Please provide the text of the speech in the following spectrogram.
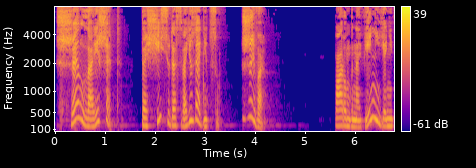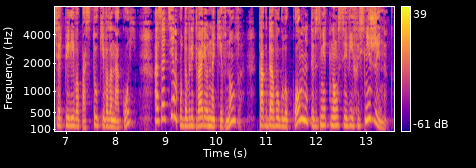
«Шелла, Ришет, тащи сюда свою задницу! Живо!» Пару мгновений я нетерпеливо постукивала ногой, а затем удовлетворенно кивнула, когда в углу комнаты взметнулся вихрь снежинок,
